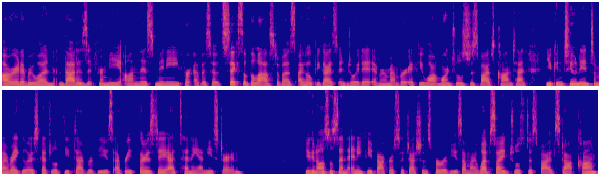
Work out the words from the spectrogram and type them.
All right, everyone, that is it for me on this mini for episode six of The Last of Us. I hope you guys enjoyed it. And remember, if you want more Jules Just Vibes content, you can tune in to my regular scheduled deep dive reviews every Thursday at 10 a.m. Eastern. You can also send any feedback or suggestions for reviews on my website, julesjustvibes.com,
